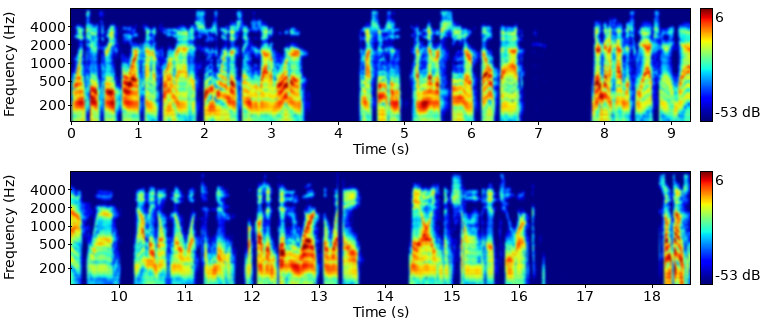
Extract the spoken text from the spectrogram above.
one, two, three, four kind of format, as soon as one of those things is out of order, and my students have never seen or felt that, they're going to have this reactionary gap where now they don't know what to do because it didn't work the way they had always been shown it to work. Sometimes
